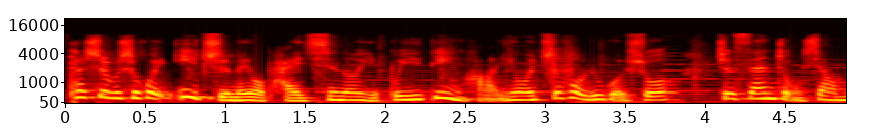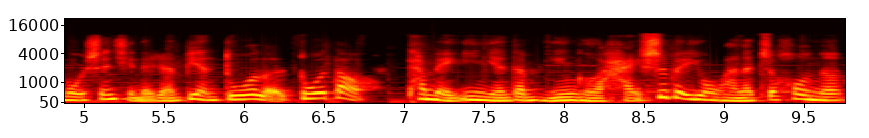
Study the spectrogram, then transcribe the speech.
它是不是会一直没有排期呢？也不一定哈，因为之后如果说这三种项目申请的人变多了，多到。它每一年的名额还是被用完了之后呢，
